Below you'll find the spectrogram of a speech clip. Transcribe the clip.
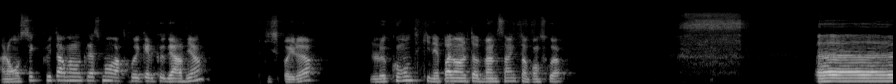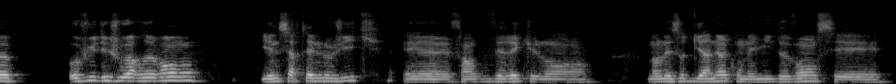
Alors on sait que plus tard dans le classement, on va retrouver quelques gardiens. Petit spoiler. Lecomte, qui n'est pas dans le top 25, t'en penses quoi? Au vu des joueurs devant, il y a une certaine logique. Et enfin, vous verrez que dans, les autres gardiens qu'on a mis devant, c'est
